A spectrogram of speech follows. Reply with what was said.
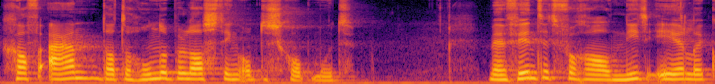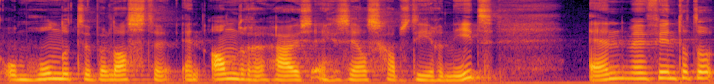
gaf aan dat de hondenbelasting op de schop moet. Men vindt het vooral niet eerlijk om honden te belasten en andere huis- en gezelschapsdieren niet. En men vindt dat de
